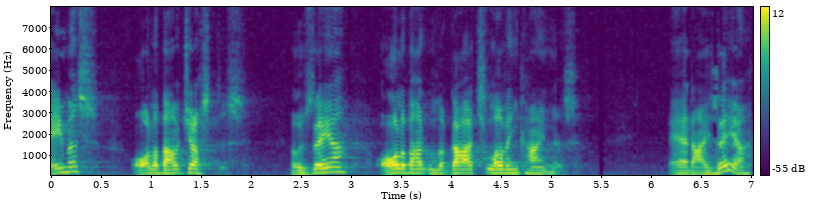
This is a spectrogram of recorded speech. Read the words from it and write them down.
Amos, all about justice. Hosea, all about God's loving kindness. And Isaiah,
